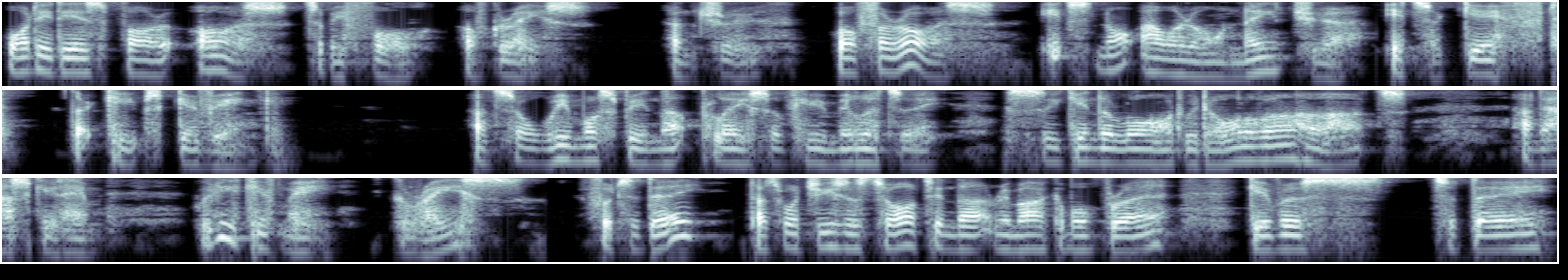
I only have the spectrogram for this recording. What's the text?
what it is for us to be full of grace and truth. Well, for us, it's not our own nature, it's a gift that keeps giving. And so we must be in that place of humility, seeking the Lord with all of our hearts and asking Him, Will you give me grace for today? That's what Jesus taught in that remarkable prayer. Give us today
